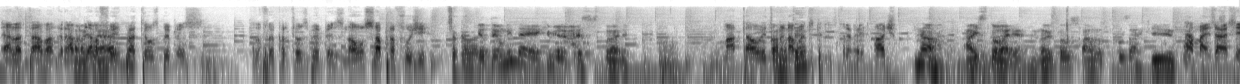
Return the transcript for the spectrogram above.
ela tava grávida Tava e ela foi grávida. pra ter os bebês. Ela foi pra ter os bebês, não só pra fugir. Só que ela Eu tenho uma ideia que melhora essa história. Matar o Tá tempo? antes dele escrever. Ótimo. Não, a história. Nós estamos falando dos arquivos. Ah, mas ah, se,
